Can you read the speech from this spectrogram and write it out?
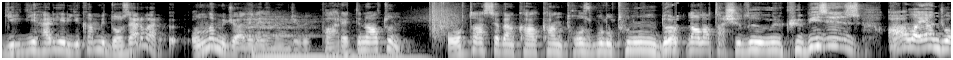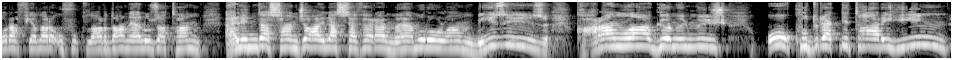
Girdiği her yeri yıkan bir dozer var. Onunla mücadele edin önce bir. Fahrettin Altun. Orta Asya'dan kalkan toz bulutunun dört nala taşıdığı ülkü biziz. Ağlayan coğrafyalara ufuklardan el uzatan, elinde sancağıyla sefere memur olan biziz. Karanlığa gömülmüş o kudretli tarihin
